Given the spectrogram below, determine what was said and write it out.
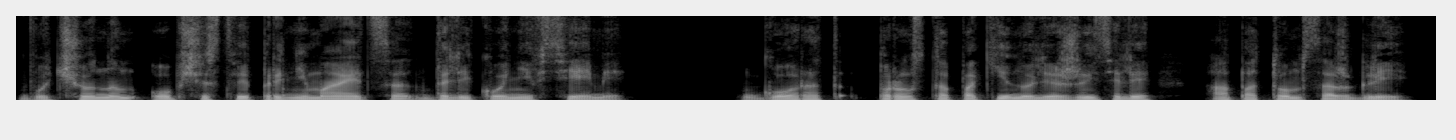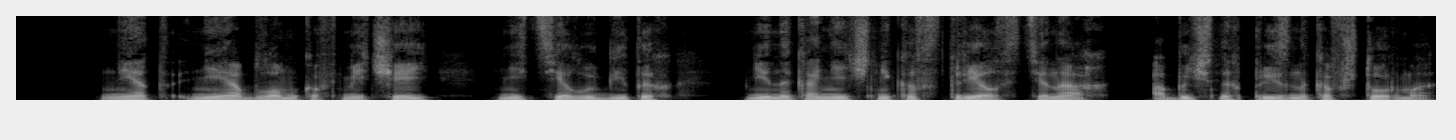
в ученом обществе принимается далеко не всеми. Город просто покинули жители, а потом сожгли. Нет ни обломков мечей, ни тел убитых, ни наконечников стрел в стенах, обычных признаков штурма.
